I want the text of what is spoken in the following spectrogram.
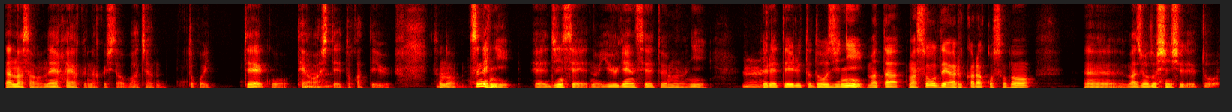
旦那さんをね早く亡くしたおばあちゃんとこ行ってこう手合わせてとかっていう、その常に、えー人生の有限性というものにうん触れていると同時にまた、まあ、そうであるからこその、うんまあ、浄土真宗でいうと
